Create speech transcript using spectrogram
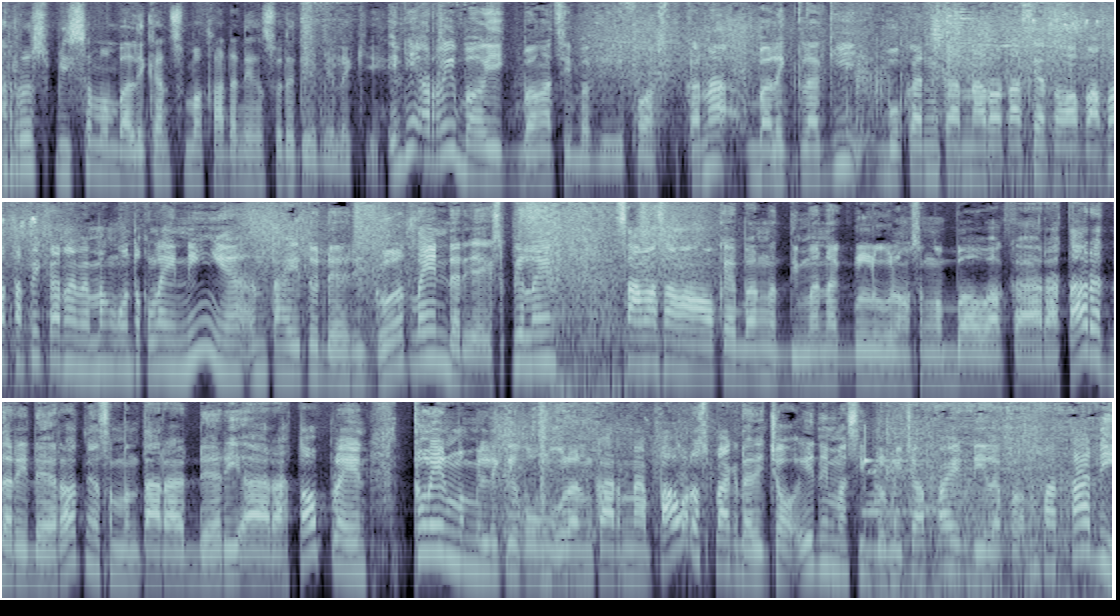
harus bisa membalikan semua keadaan yang sudah dia miliki. Ini early baik banget sih bagi EVOS. Karena balik lagi bukan karena rotasi atau apa-apa Tapi karena memang untuk laningnya Entah itu dari gold lane, dari XP lane Sama-sama oke banget. Di mana Glue langsung ngebawa ke arah turret dari Derotnya Sementara dari arah top lane Clean memiliki keunggulan karena power spike dari Cho ini masih belum dicapai di level 4 tadi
